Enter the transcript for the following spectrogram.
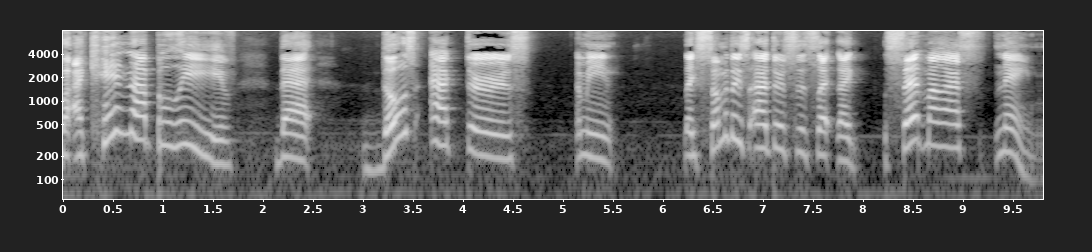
But I cannot believe that those actors, I mean, like some of these actors just like like said my last name.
